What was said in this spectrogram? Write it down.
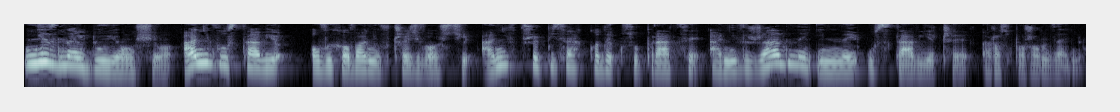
nie znajdują się ani w ustawie o wychowaniu w trzeźwości, ani w przepisach kodeksu pracy, ani w żadnej innej ustawie czy rozporządzeniu.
